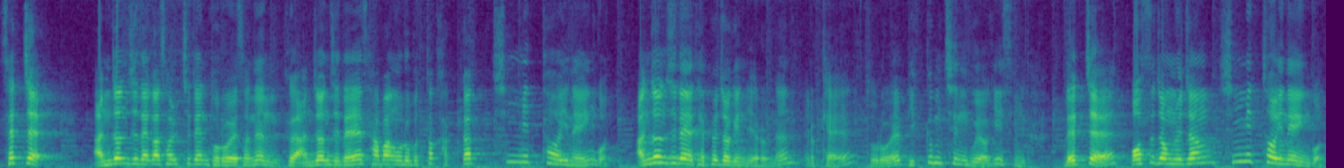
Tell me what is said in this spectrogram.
셋째, 안전지대가 설치된 도로에서는 그 안전지대의 사방으로부터 각각 10m 이내인 곳. 안전지대의 대표적인 예로는 이렇게 도로에 빗금친 구역이 있습니다. 넷째, 버스 정류장 10m 이내인 곳.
